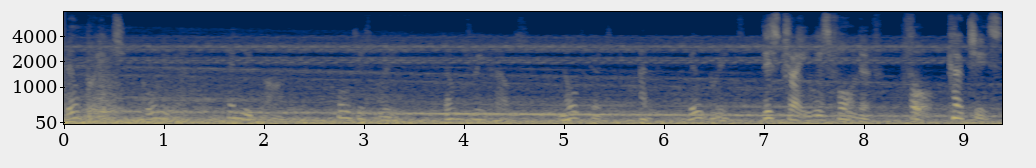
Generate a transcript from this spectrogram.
Millbridge, Henley Park, Elmtree House, Northcote, and Millbridge. This train is formed of four coaches.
